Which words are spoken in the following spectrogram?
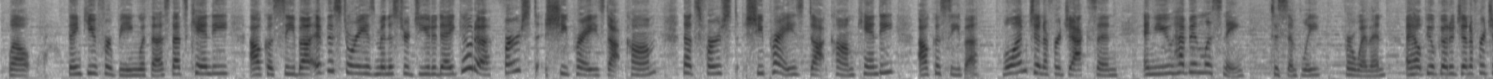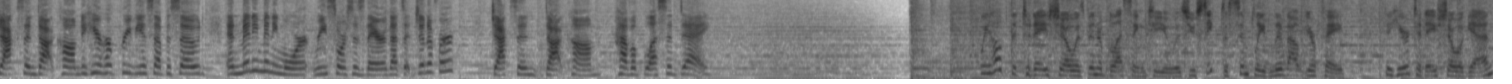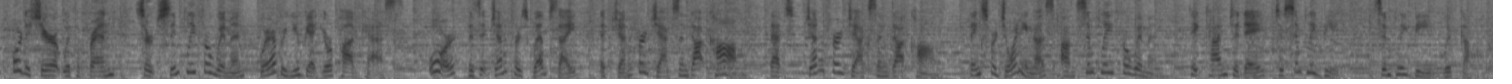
Well, Thank you for being with us. That's Candy Alcosiba. If this story has ministered to you today, go to firstShePrays.com. That's firstShePrays.com. Candy Alcosiba well, I'm Jennifer Jackson, and you have been listening to Simply for Women. I hope you'll go to jenniferjackson.com to hear her previous episode and many, many more resources there. That's at jenniferjackson.com. Have a blessed day. We hope that today's show has been a blessing to you as you seek to simply live out your faith. To hear today's show again or to share it with a friend, search Simply for Women wherever you get your podcasts or visit Jennifer's website at jenniferjackson.com. That's jenniferjackson.com. Thanks for joining us on Simply for Women. Take time today to simply be, simply be with God.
